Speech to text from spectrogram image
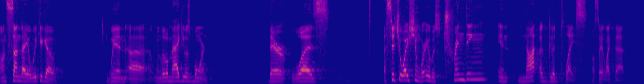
on Sunday a week ago, when, uh, when little Maggie was born, there was a situation where it was trending in not a good place. I'll say it like that.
